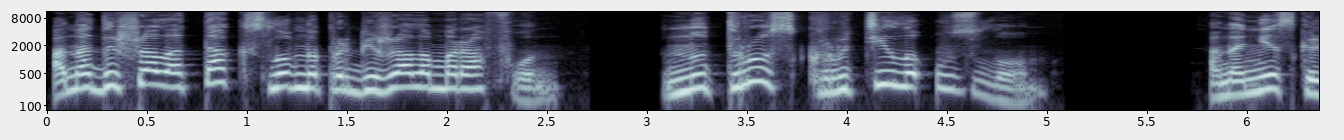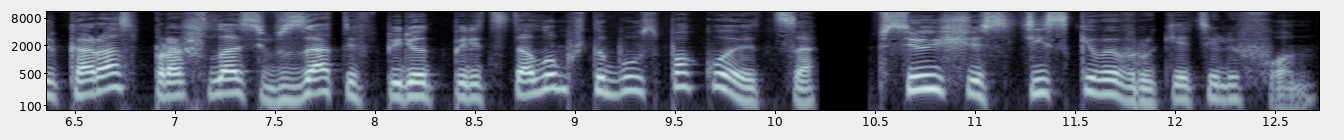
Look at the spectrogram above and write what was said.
Она дышала так, словно пробежала марафон, но трос крутила узлом. Она несколько раз прошлась взад и вперед перед столом, чтобы успокоиться, все еще стискивая в руке телефон.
